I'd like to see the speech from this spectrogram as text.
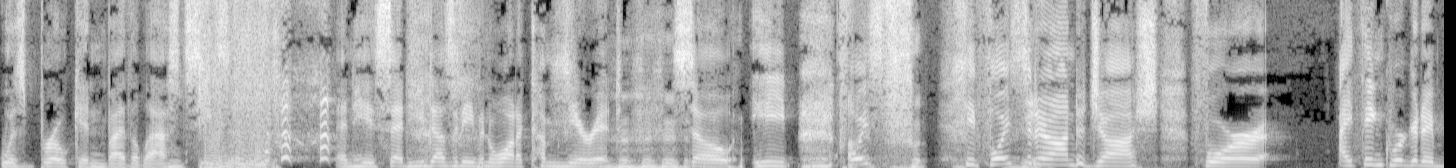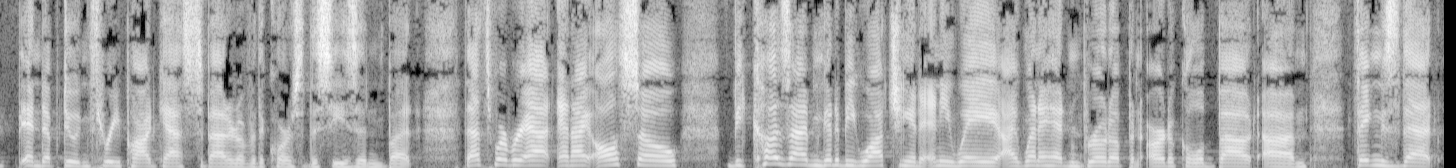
was broken by the last season. and he said he doesn't even want to come near it. So he foist, he foisted it onto Josh for I think we're going to end up doing three podcasts about it over the course of the season, but that's where we're at. And I also, because I'm going to be watching it anyway, I went ahead and wrote up an article about um, things that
